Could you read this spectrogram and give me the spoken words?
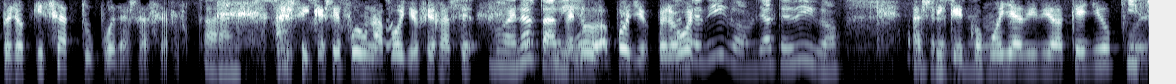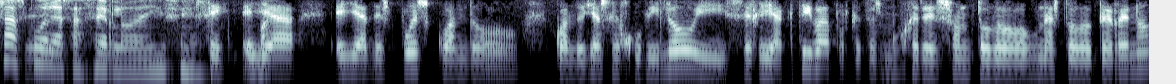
pero quizá tú puedas hacerlo. Así que ese fue un apoyo, fíjate. Bueno, está bien. Menudo apoyo, pero ya bueno. te digo, ya te digo. Así que como ella vivió aquello, pues, quizás eh, puedas hacerlo, dice. Sí, ella ella después cuando cuando ya se jubiló y seguía activa porque estas mujeres son todo unas todoterreno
